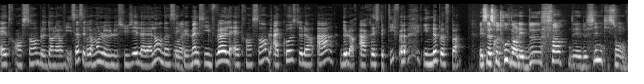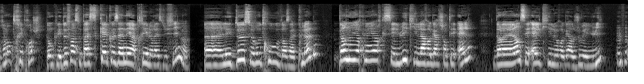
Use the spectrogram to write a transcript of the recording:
être ensemble dans leur vie. ça, c'est vraiment le, sujet de La La Land, hein. c'est que même s'ils veulent être ensemble, à cause de leur art, de leur art respectif, ils ne peuvent pas. Et ça se retrouve dans les deux fins des deux films qui sont vraiment très proches. Donc les deux fins se passent quelques années après le reste du film. Euh, les deux se retrouvent dans un club dans New York, New York, c'est lui qui la regarde chanter elle. Dans La La Land, c'est elle qui le regarde jouer lui. Mhm.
